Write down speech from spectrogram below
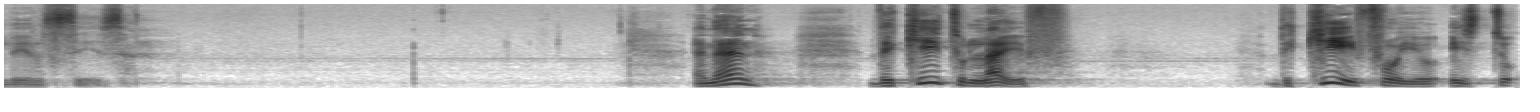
little season. And then the key to life, the key for you is to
